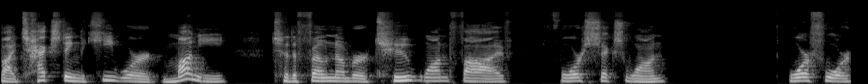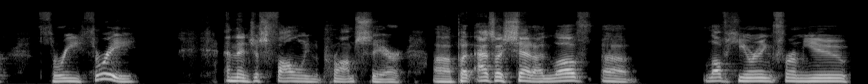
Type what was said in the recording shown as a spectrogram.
by texting the keyword money to the phone number 215 461 4433 and then just following the prompts there. Uh, but as I said, I love uh, love hearing from you.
